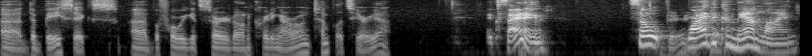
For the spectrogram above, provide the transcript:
uh, the basics uh, before we get started on creating our own templates here. Yeah. Exciting. So Very why exciting. the command line?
